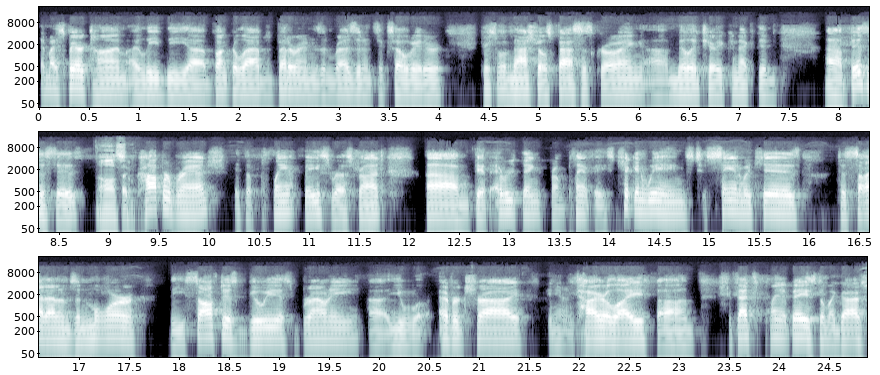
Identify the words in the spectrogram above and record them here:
in my spare time, I lead the uh, Bunker Labs Veterans in Residence Accelerator for some of Nashville's fastest growing uh, military connected uh, businesses. Awesome. But Copper Branch, it's a plant based restaurant. Um, they have everything from plant based chicken wings to sandwiches to side items and more. The softest, gooeyest brownie uh, you will ever try in your entire life. Um, if that's plant based, oh my gosh,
